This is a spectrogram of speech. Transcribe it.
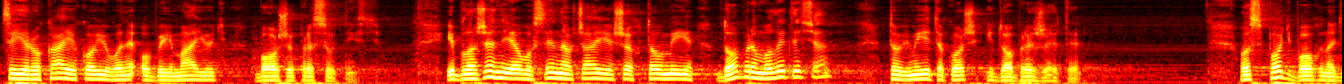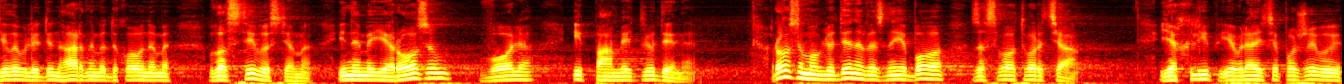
це є рука, якою вони обіймають Божу присутність. І блажений Августин навчає, що хто вміє добре молитися, то вміє також і добре жити. Господь Бог наділив людину гарними духовними властивостями, і ними є розум, воля і пам'ять людини. Розумом людина визнає Бога за свого Творця. Як хліб є поживою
